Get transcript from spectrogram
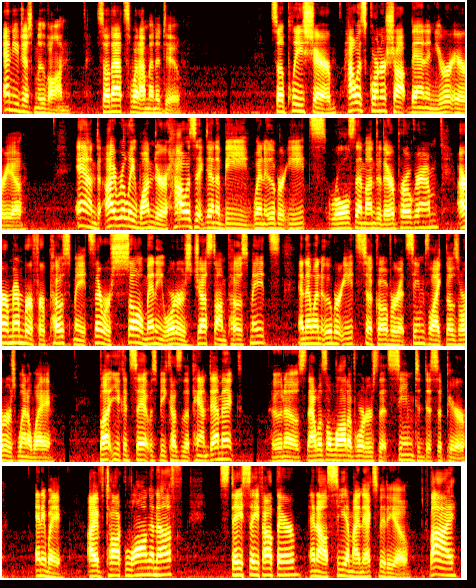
and you just move on. So that's what I'm going to do. So please share. How has Corner Shop been in your area? And I really wonder how is it going to be when Uber Eats rolls them under their program? I remember for Postmates, there were so many orders just on Postmates. And then when Uber Eats took over, it seems like those orders went away. But you could say it was because of the pandemic. Who knows? That was a lot of orders that seemed to disappear. Anyway, I've talked long enough. Stay safe out there, and I'll see you in my next video. Bye.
